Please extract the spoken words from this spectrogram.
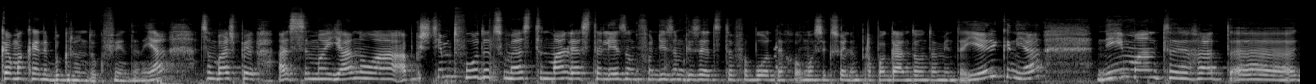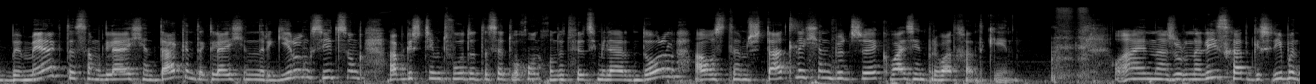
kann man keine Begründung finden. Ja? Zum Beispiel, als im Januar abgestimmt wurde, zum ersten Mal erste Lesung von diesem Gesetz der Verbot der homosexuellen Propaganda unter Minderjährigen, ja, niemand äh, hat äh, bemerkt, dass am gleichen Tag in der gleichen Regierungssitzung abgestimmt wurde, dass etwa 140 Milliarden Dollar aus dem staatlichen Budget quasi in Privathand gehen. Ein Journalist hat geschrieben,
